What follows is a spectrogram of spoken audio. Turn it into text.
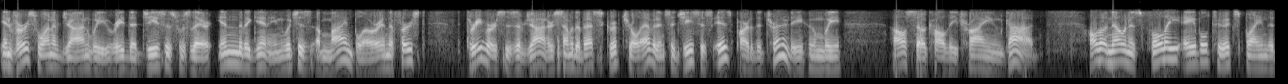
In verse one of John, we read that Jesus was there in the beginning, which is a mind blower. And the first three verses of John are some of the best scriptural evidence that Jesus is part of the Trinity, whom we also call the triune God. Although no one is fully able to explain the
